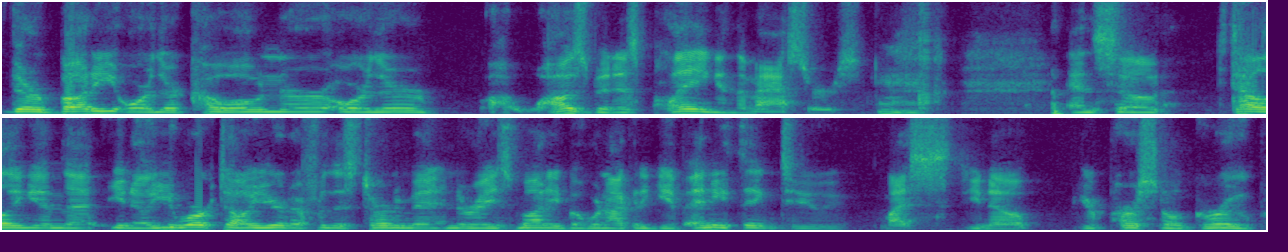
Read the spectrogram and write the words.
their buddy or their co-owner or their husband is playing in the Masters, mm-hmm. and so telling him that you know you worked all year to, for this tournament and to raise money, but we're not going to give anything to my you know your personal group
